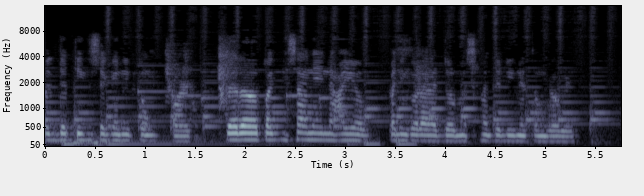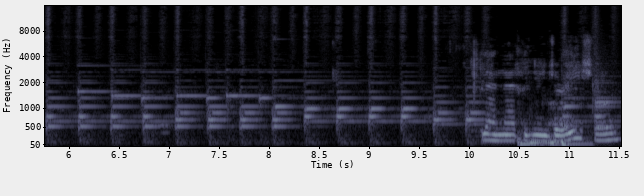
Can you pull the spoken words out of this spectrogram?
pagdating sa ganitong part. Pero pag isanay na kayo, panigurado, mas madali na itong gawin. Clear natin yung duration.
